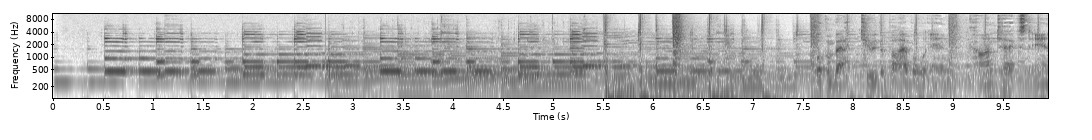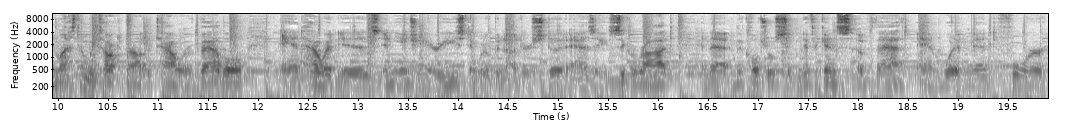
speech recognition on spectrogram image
Welcome back to the Bible in Context. And last time we talked about the Tower of Babel and how it is in the ancient Near East. It would have been understood as a ziggurat, and that the cultural significance of that and what it meant for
